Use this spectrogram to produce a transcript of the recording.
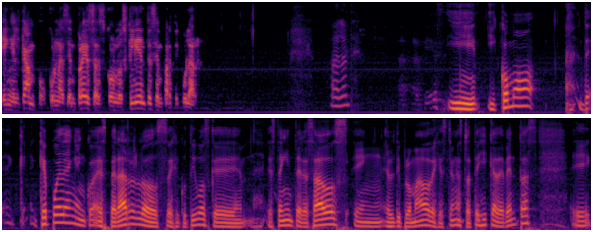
en el campo, con las empresas, con los clientes en particular. Adelante. Así es. ¿Y, y cómo ¿Qué pueden esperar los ejecutivos que estén interesados en el diplomado de gestión estratégica de ventas? Eh,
